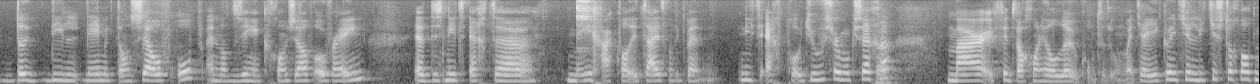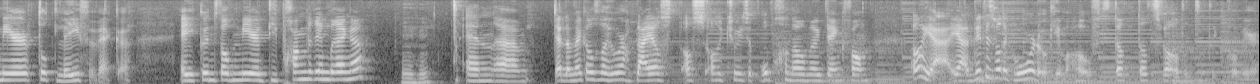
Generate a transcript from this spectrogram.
die, die neem ik dan zelf op. En dan zing ik gewoon zelf overheen. Ja, het is niet echt eh, mega kwaliteit, want ik ben niet echt producer, moet ik zeggen. Ja. Maar ik vind het wel gewoon heel leuk om te doen. Want ja, je kunt je liedjes toch wat meer tot leven wekken. En je kunt wat meer diepgang erin brengen. Mhm. En ehm, ja, dan ben ik altijd wel heel erg blij als, als, als ik zoiets heb opgenomen. En ik denk van, oh ja, ja, dit is wat ik hoorde ook in mijn hoofd. Dat, dat is wel altijd wat ik probeer.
